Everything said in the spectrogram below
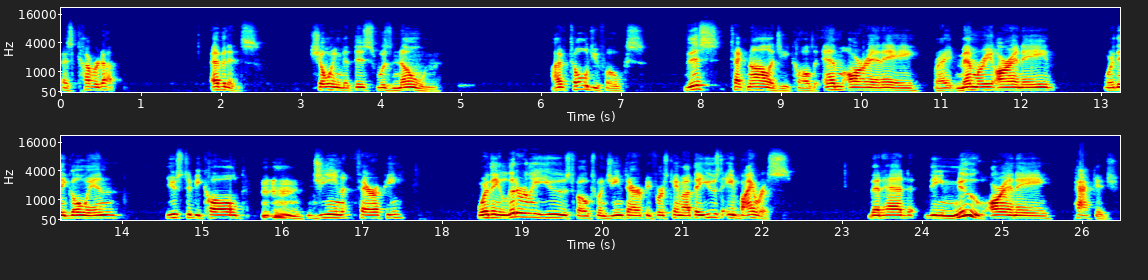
has covered up evidence showing that this was known. I've told you folks, this technology called mRNA, right? Memory RNA, where they go in, used to be called gene therapy, where they literally used, folks, when gene therapy first came out, they used a virus that had the new RNA package.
